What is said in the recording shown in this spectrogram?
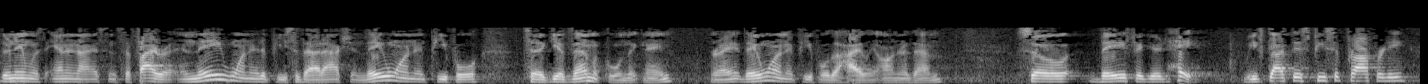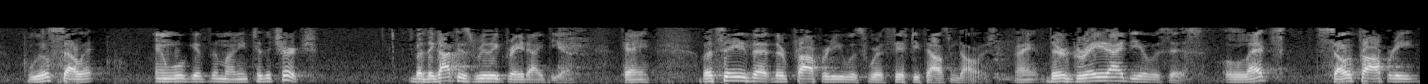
their name was Ananias and Sapphira, and they wanted a piece of that action. They wanted people to give them a cool nickname, right? They wanted people to highly honor them. So they figured, hey, we've got this piece of property, we'll sell it, and we'll give the money to the church. But they got this really great idea, okay? Let's say that their property was worth $50,000, right? Their great idea was this. Let's sell the property,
